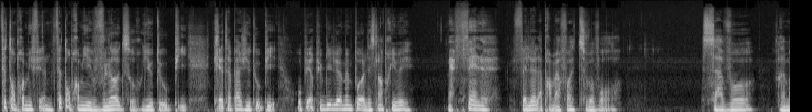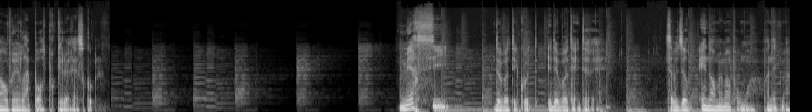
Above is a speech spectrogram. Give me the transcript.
Fais ton premier film, fais ton premier vlog sur YouTube, puis crée ta page YouTube, puis au pire, publie-le même pas, laisse-le en privé. Mais fais-le. Fais-le la première fois que tu vas voir. Ça va vraiment ouvrir la porte pour que le reste coule. Merci de votre écoute et de votre intérêt. Ça veut dire énormément pour moi, honnêtement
